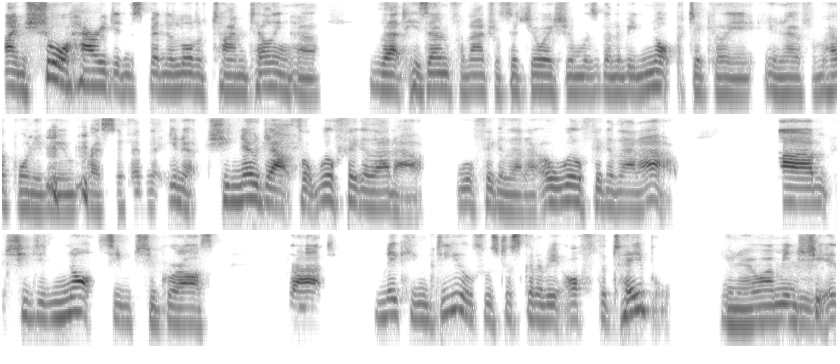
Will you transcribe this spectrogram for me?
I'm sure Harry didn't spend a lot of time telling her that his own financial situation was going to be not particularly, you know, from her point of view, impressive. And that, you know, she no doubt thought, we'll figure that out. We'll figure that out. Oh, we'll figure that out um, she did not seem to grasp that making deals was just going to be off the table. You know, I mean, mm. she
